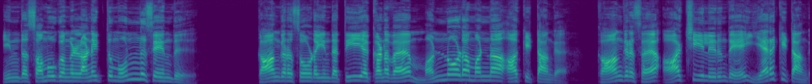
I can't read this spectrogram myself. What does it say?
இந்த சமூகங்கள் அனைத்தும் ஒன்னு சேர்ந்து காங்கிரஸோட இந்த தீய கனவை மண்ணோட மண்ணா ஆக்கிட்டாங்க. காங்கிரஸ ஆட்சியிலிருந்தே இறக்கிட்டாங்க.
